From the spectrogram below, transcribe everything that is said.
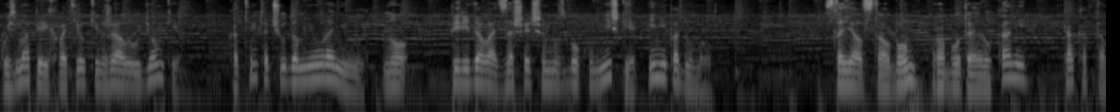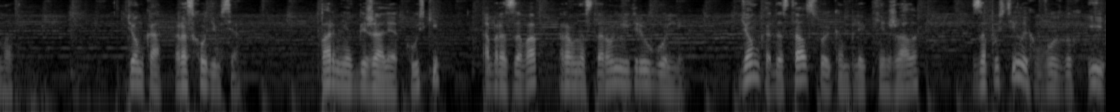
Кузьма перехватил кинжалы у Демки, каким-то чудом не уронил их, но передавать зашедшему сбоку Мишке и не подумал. Стоял столбом, работая руками, как автомат. «Темка, расходимся!» Парни отбежали от Кузьки, образовав равносторонний треугольник. Демка достал свой комплект кинжалов, запустил их в воздух и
